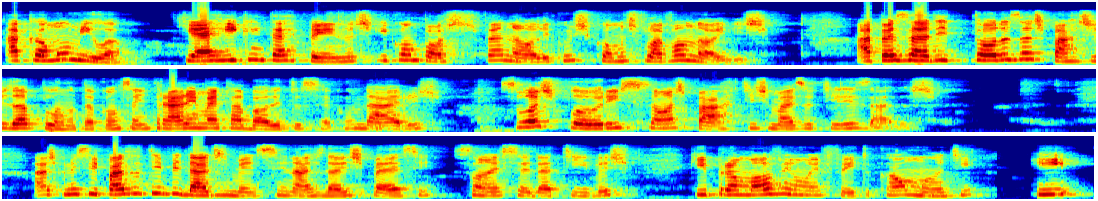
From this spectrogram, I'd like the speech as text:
a camomila, que é rica em terpenos e compostos fenólicos como os flavonoides. Apesar de todas as partes da planta concentrarem metabólitos secundários, suas flores são as partes mais utilizadas. As principais atividades medicinais da espécie são as sedativas, que promovem um efeito calmante, e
